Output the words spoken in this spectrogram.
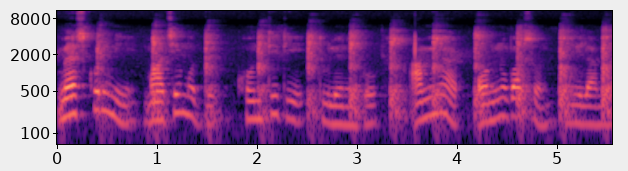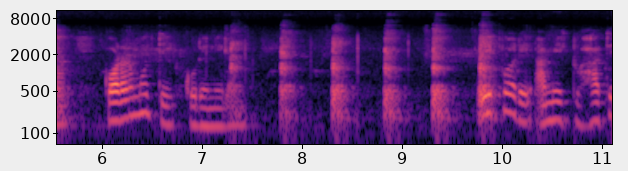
ম্যাশ করে নিয়ে মাঝে মধ্যে খুন্তি দিয়ে তুলে নেব। আমি আর অন্য বাসন নিলাম না করার মধ্যেই করে নিলাম। এরপরে আমি একটু হাতে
